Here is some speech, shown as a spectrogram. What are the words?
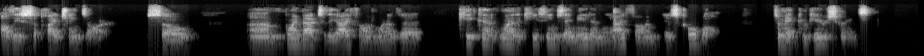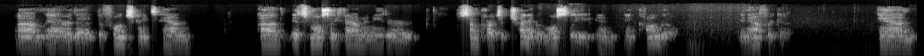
all these supply chains are. So, um, going back to the iPhone, one of the key one of the key things they need in the iPhone is cobalt to make computer screens um, or the the phone screens, and uh, it's mostly found in either some parts of China, but mostly in in Congo, in Africa and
